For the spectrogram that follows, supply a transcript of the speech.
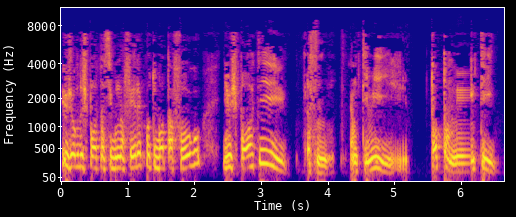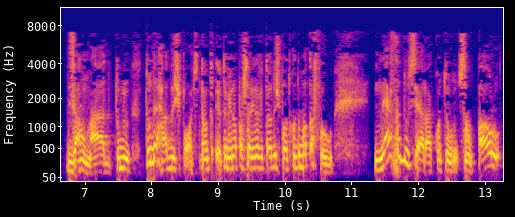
E o jogo do Esporte na segunda-feira é contra o Botafogo. E o Esporte, assim, é um time totalmente desarrumado, tudo, tudo errado do esporte. Então eu também não apostaria na vitória do esporte contra o Botafogo. Nessa do Ceará contra o São Paulo,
